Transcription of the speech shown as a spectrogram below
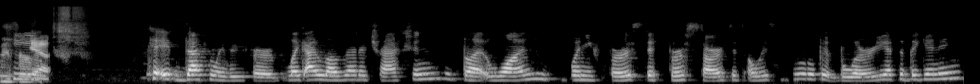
Refurb. T- Yes. Okay, it- definitely refurb. Like I love that attraction, but one when you first it first starts, it's always a little bit blurry at the beginning,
